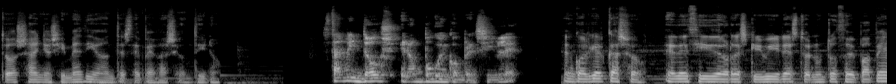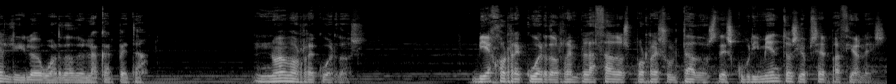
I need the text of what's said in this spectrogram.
dos años y medio antes de pegarse un tiro. Starving Dogs era un poco incomprensible. En cualquier caso, he decidido reescribir esto en un trozo de papel y lo he guardado en la carpeta. Nuevos recuerdos. Viejos recuerdos reemplazados por resultados, descubrimientos y observaciones.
